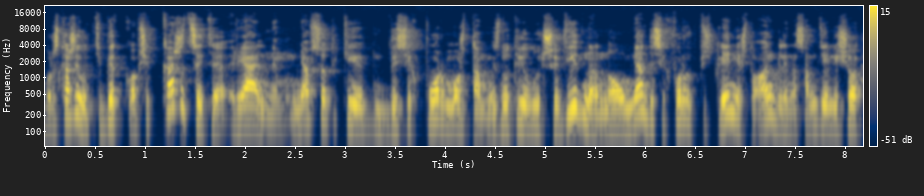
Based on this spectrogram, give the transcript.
Расскажи, вот тебе вообще кажется это реальным? У меня все-таки до сих пор, может, там изнутри лучше видно, но у меня до сих пор впечатление, что Англия на самом деле еще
